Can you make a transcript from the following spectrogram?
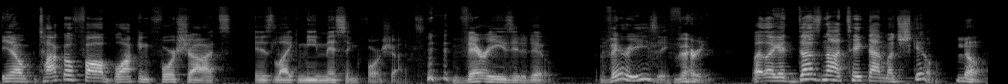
you know, Taco Fall blocking four shots is like me missing four shots. Very easy to do. Very easy. Very. Like, like it does not take that much skill. No,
